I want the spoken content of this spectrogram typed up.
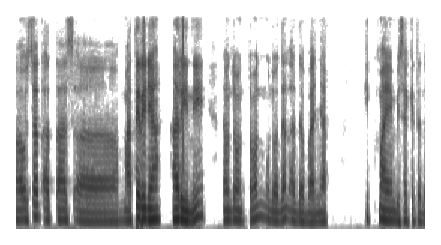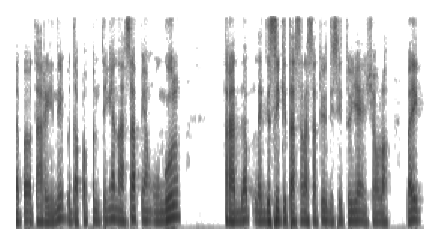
uh, Ustadz atas uh, materinya hari ini dan teman-teman mudah-mudahan ada banyak hikmah yang bisa kita dapat hari ini, betapa pentingnya nasab yang unggul terhadap legacy kita salah satunya di situ ya insya Allah. Baik,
